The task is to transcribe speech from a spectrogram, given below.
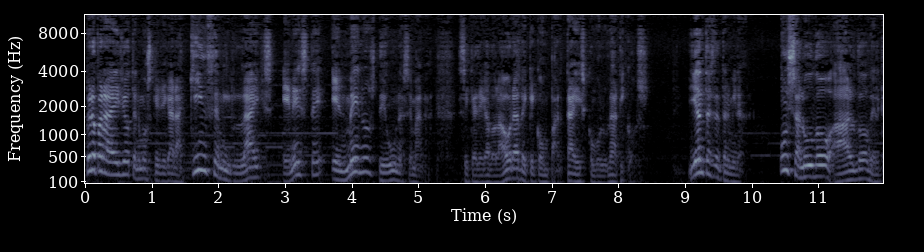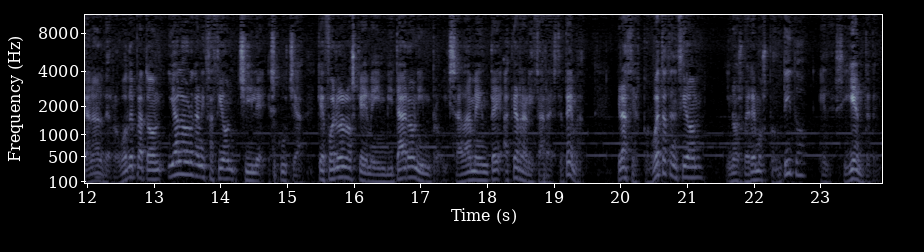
Pero para ello tenemos que llegar a 15.000 likes en este en menos de una semana. Así que ha llegado la hora de que compartáis como lunáticos. Y antes de terminar, un saludo a Aldo del canal de Robot de Platón y a la organización Chile Escucha, que fueron los que me invitaron improvisadamente a que realizara este tema. Gracias por vuestra atención y nos veremos prontito en el siguiente tema.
